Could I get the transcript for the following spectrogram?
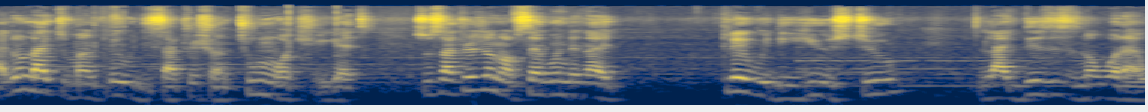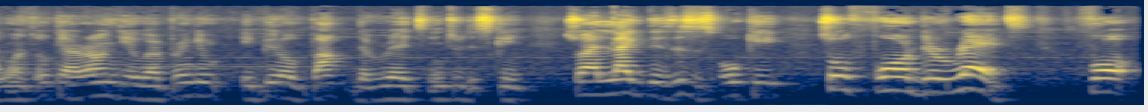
i don't like to man play with the saturation too much you get. So saturation of 7 then i play with the hues too. Like this this is not what i want. Okay around here we're bringing a bit of back the red into the skin. So i like this this is okay. So for the red for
